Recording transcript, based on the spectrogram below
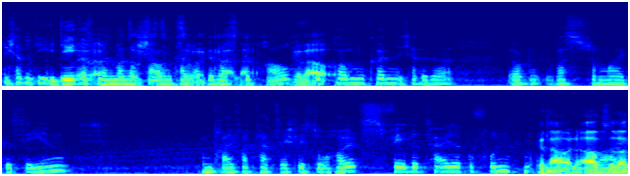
ich hatte die Idee, dass man mal noch schauen kann, ob wir was gebraucht Genau. bekommen können. Ich hatte da irgendwas schon mal gesehen. Und Ralf hat tatsächlich so Holzfädelteile gefunden. und genau. In irgendeiner war so einer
